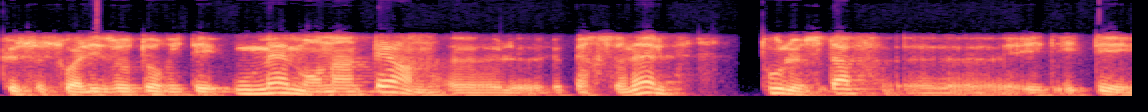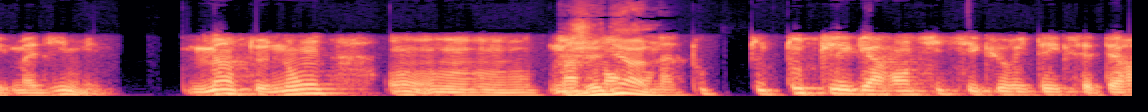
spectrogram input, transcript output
que ce soit les autorités ou même en interne le, le personnel, tout le staff était m'a dit mais maintenons, on, on- maintenant Génial. on a tout- toutes les garanties de sécurité, etc.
